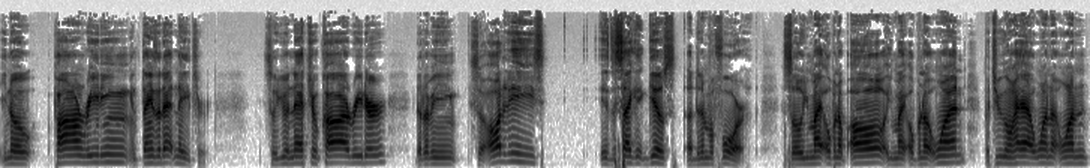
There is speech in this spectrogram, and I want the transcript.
you know, palm reading and things of that nature. So you're a natural card reader. You know what I mean? So all of these is the psychic gifts of the number four. So you might open up all, you might open up one, but you're gonna have one one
